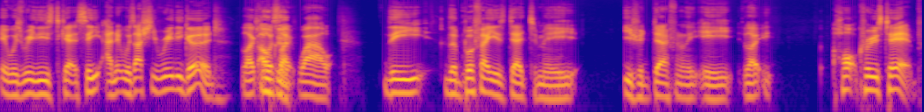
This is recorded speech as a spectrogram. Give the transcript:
it was really easy to get a seat, and it was actually really good. Like I Oh, was like, wow, the the buffet is dead to me. You should definitely eat. Like hot cruise tip:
